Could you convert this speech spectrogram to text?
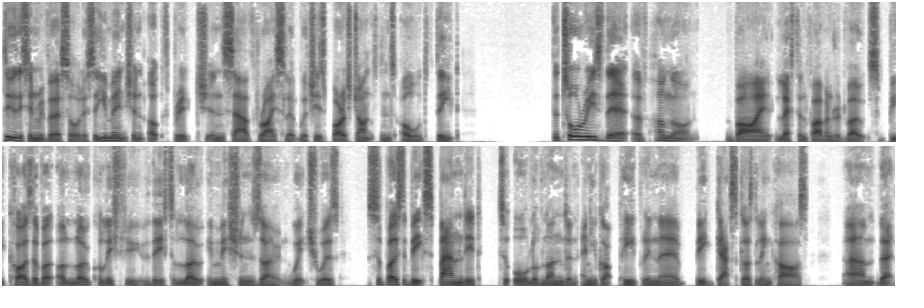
do this in reverse order, so you mentioned Uxbridge and South Ruislip, which is Boris Johnson's old seat. The Tories there have hung on by less than 500 votes because of a, a local issue, this low emission zone, which was supposed to be expanded to all of London, and you've got people in their big gas guzzling cars um, that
